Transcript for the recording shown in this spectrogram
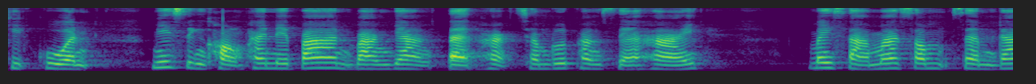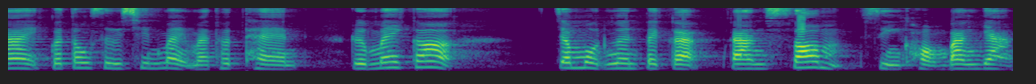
ขีดข่วน มีสิ่งของภายในบ้านบางอย่างแตกหักชำรุดพังเสียหาย ไม่สามารถซ่อมแซมได้ก็ต้องซื้อชิ้นใหม่มาทดแทน หรือไม่ก็จะหมดเงินไปกับการซ่อมสิ่งของบางอย่าง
